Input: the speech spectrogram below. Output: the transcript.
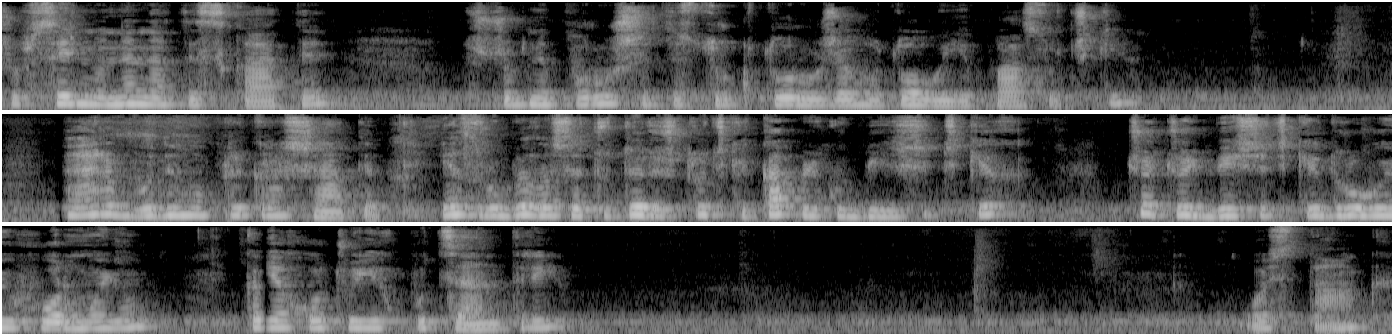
щоб сильно не натискати, щоб не порушити структуру вже готової пасочки. Тепер будемо прикрашати. Я зробила ще 4 штучки, капельку більшечких, чуть-чуть більшечки другою формою. Я хочу їх по центрі. Ось так.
